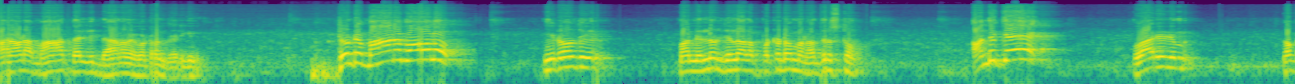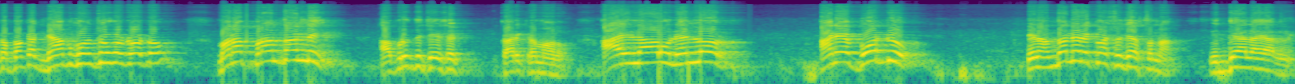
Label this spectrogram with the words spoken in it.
ఆనాడు మహాతల్లి దానం ఇవ్వటం జరిగింది. ఇటువంటి మహానుభావులు ఈరోజు మన నెల్లూరు జిల్లాలో పుట్టడం మన అదృష్టం. అందుకే వారిని ఒక పక్క జ్ఞాపకం చూడటం మన ప్రాంతాన్ని అభివృద్ధి చేసే కార్యక్రమాలు. ఐ లవ్ నెల్లూరు అనే బోర్డు నేను అందరినీ రిక్వెస్ట్ చేస్తున్నా. విద్యాలయాల్ని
